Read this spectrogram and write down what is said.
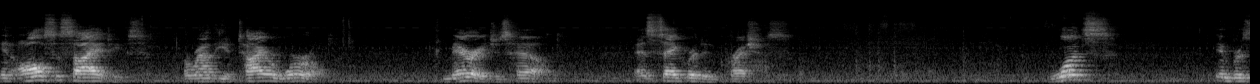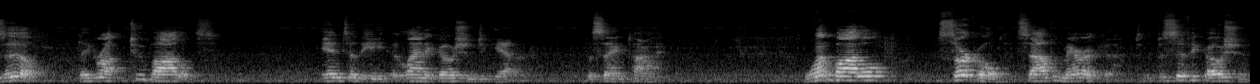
in all societies around the entire world, marriage is held as sacred and precious. Once in Brazil, they dropped two bottles into the Atlantic Ocean together at the same time. One bottle circled South America to the Pacific Ocean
